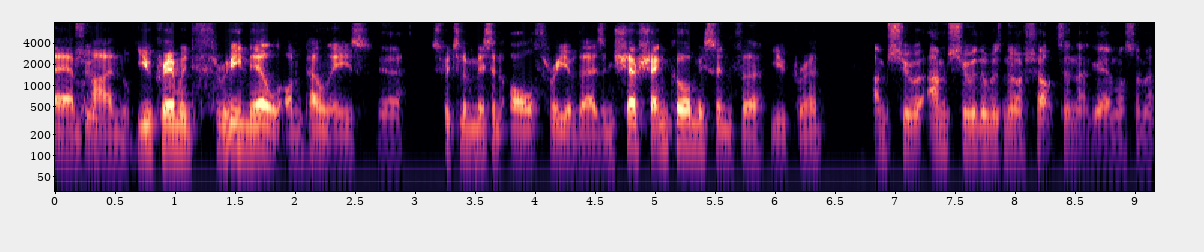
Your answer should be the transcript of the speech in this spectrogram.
Um, True. and Ukraine went three 0 on penalties. Yeah, Switzerland missing all three of theirs, and Shevchenko missing for Ukraine. I'm sure. I'm sure there was no shots in that game or something.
